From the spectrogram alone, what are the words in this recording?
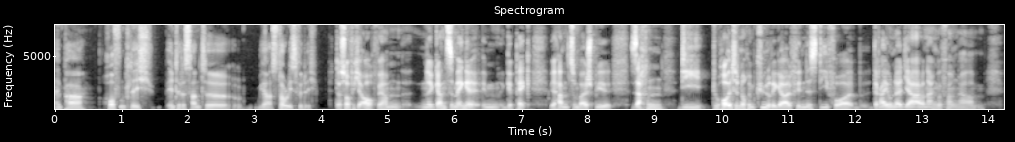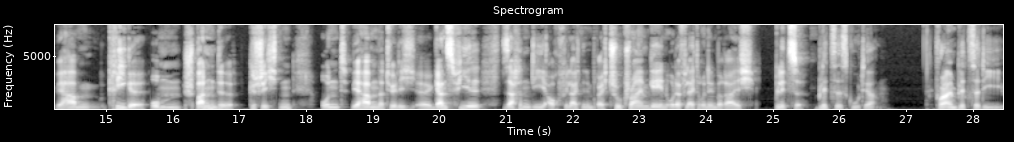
ein paar hoffentlich interessante ja, Stories für dich. Das hoffe ich auch. Wir haben eine ganze Menge im Gepäck. Wir haben zum Beispiel Sachen, die du heute noch im Kühlregal findest, die vor 300 Jahren angefangen haben. Wir haben Kriege um spannende Geschichten. Und wir haben natürlich äh, ganz viel Sachen, die auch vielleicht in den Bereich True Crime gehen oder vielleicht auch in den Bereich Blitze. Blitze ist gut, ja. Vor allem Blitze, die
